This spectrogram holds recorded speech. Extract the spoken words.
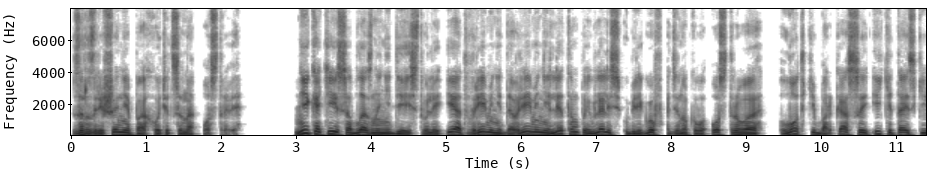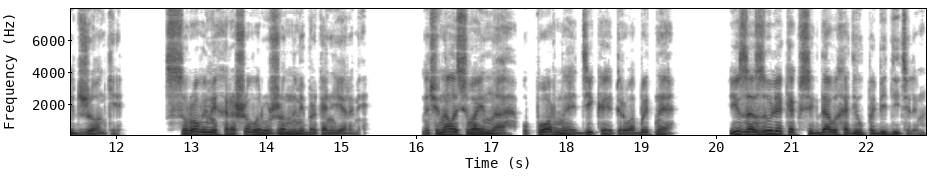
за разрешение поохотиться на острове. Никакие соблазны не действовали, и от времени до времени летом появлялись у берегов одинокого острова лодки, баркасы и китайские джонки с суровыми, хорошо вооруженными браконьерами. Начиналась война, упорная, дикая, первобытная, и Зазуля, как всегда, выходил победителем,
